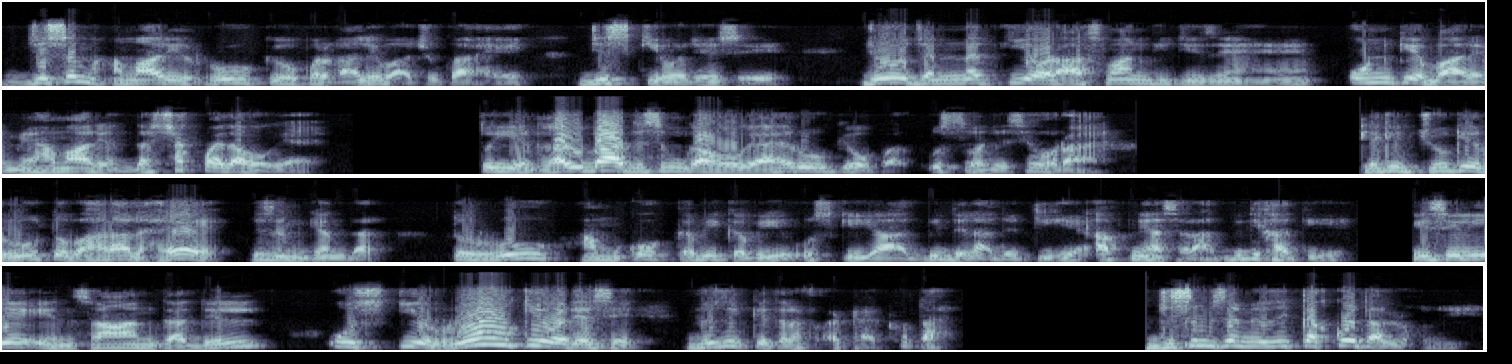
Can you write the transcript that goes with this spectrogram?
جسم ہماری روح کے اوپر غالب آ چکا ہے، جس کی وجہ سے جو جنت کی اور آسمان کی چیزیں ہیں، ان کے بارے میں ہمارے اندر شک پیدا ہو گیا ہے۔ تو یہ غلبہ جسم کا ہو گیا ہے، روح کے اوپر، اس وجہ سے ہو رہا ہے۔ لیکن چونکہ روح تو بہرحال ہے جسم کے اندر، تو روح ہم کو کبھی کبھی اس کی یاد بھی دلا دیتی ہے، اپنے اثرات بھی دکھاتی ہے۔ اسی لیے انسان کا دل اس کی روح کی وجہ سے میوزک کی طرف اٹریکٹ ہوتا ہے۔ جسم سے میوزک کا کوئی تعلق نہیں ہے۔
